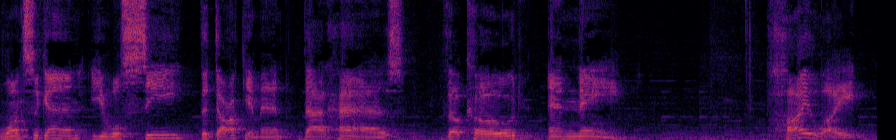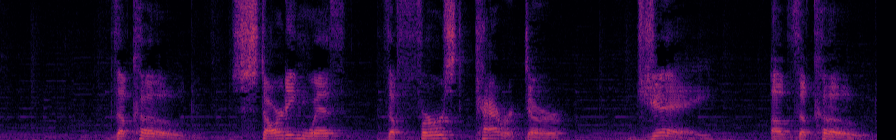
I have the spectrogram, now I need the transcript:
Once again, you will see the document that has the code and name. Highlight the code, starting with the first character, J, of the code.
